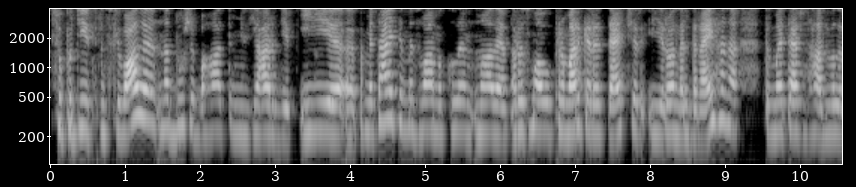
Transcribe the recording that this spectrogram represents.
Цю подію транслювали на дуже багато мільярдів. І е, пам'ятаєте, ми з вами, коли мали розмову про Маргарет Тетчер і Рональда Рейгана, то ми теж згадували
